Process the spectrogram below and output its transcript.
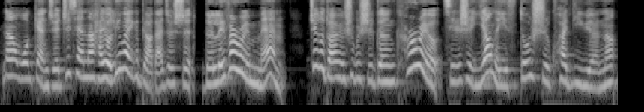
那我感觉之前呢还有另外一个表达就是 delivery man，这个短语是不是跟 courier 其实是一样的意思，都是快递员呢？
